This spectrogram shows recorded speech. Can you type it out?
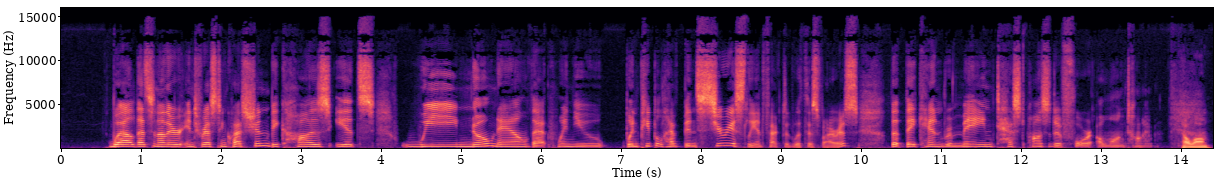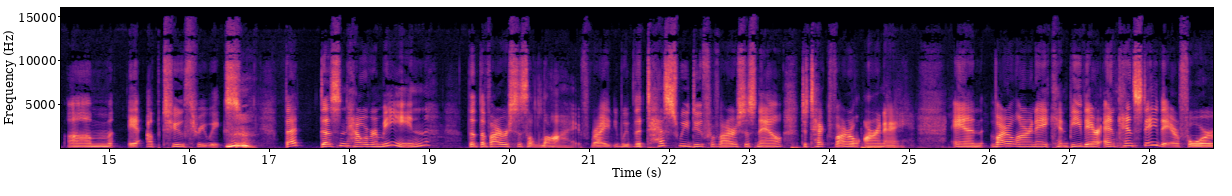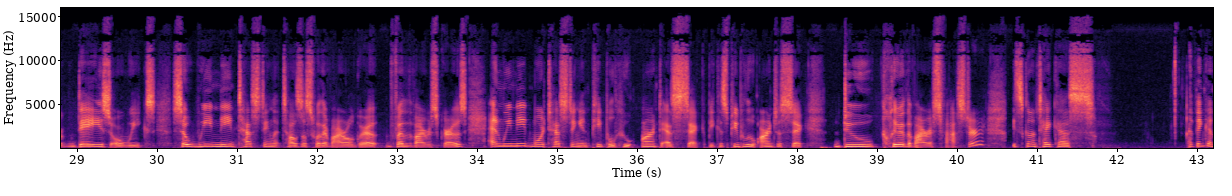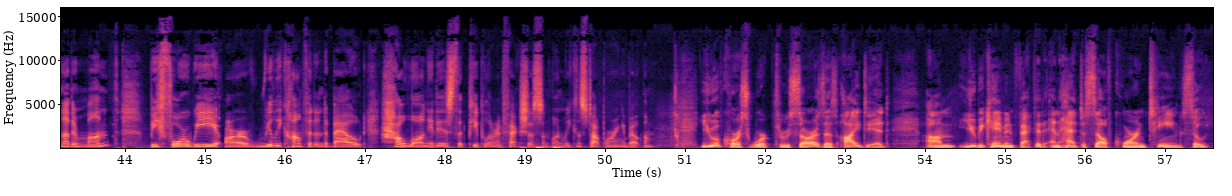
Well, that's another interesting question because it's we know now that when you when people have been seriously infected with this virus, that they can remain test positive for a long time, How long? eh, up to three weeks. that doesn't, however, mean that the virus is alive, right? We, the tests we do for viruses now detect viral RNA. And viral RNA can be there and can stay there for days or weeks. So we need testing that tells us whether viral grow, whether the virus grows, and we need more testing in people who aren't as sick because people who aren't as sick do clear the virus faster. It's going to take us I think another month before we are really confident about how long it is that people are infectious and when we can stop worrying about them. You, of course, worked through SARS as I did. Um, you became infected and had to self quarantine. So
